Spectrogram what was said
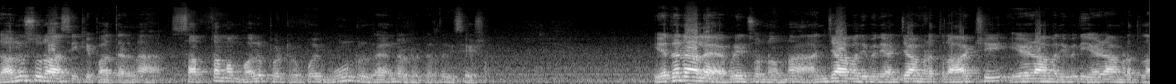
தனுசு ராசிக்கு பார்த்தோம்னா சப்தமம் வலுப்பெற்று போய் மூன்று கிரகங்கள் இருக்கிறது விசேஷம். எதனால் அப்படின்னு சொன்னோம்னா அஞ்சாம் அதிபதி அஞ்சாம் இடத்துல ஆட்சி ஏழாம் அதிபதி ஏழாம் இடத்துல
